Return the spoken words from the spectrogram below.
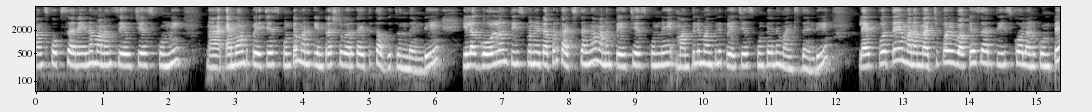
మంత్స్కి ఒకసారి అయినా మనం సేవ్ చేసుకుని అమౌంట్ పే చేసుకుంటే మనకి ఇంట్రెస్ట్ వరకు అయితే తగ్గుతుందండి. ఇలా గోల్డ్ లోన్ తీసుకునేటప్పుడు ఖచ్చితంగా మనం పే చేసుకునే మంత్లీ మంత్లీ పే చేసుకుంటేనే మంచిదండి. లేకపోతే మనం మర్చిపోయి ఒకేసారి తీసుకోవాలనుకుంటే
